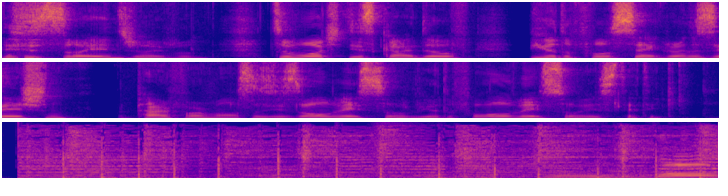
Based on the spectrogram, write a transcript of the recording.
This is so enjoyable. To watch this kind of beautiful synchronization performances is always so beautiful, always so aesthetic. 와우.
